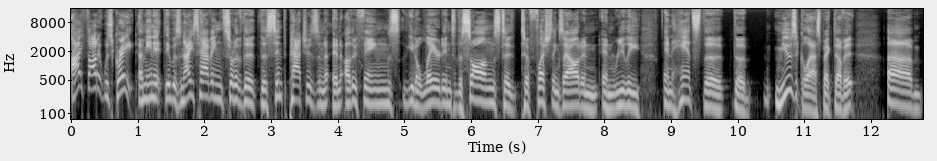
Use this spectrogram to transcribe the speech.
I thought it was great. I mean, it, it was nice having sort of the, the synth patches and, and other things, you know, layered into the songs to to flesh things out and and really enhance the the musical aspect of it. Um,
